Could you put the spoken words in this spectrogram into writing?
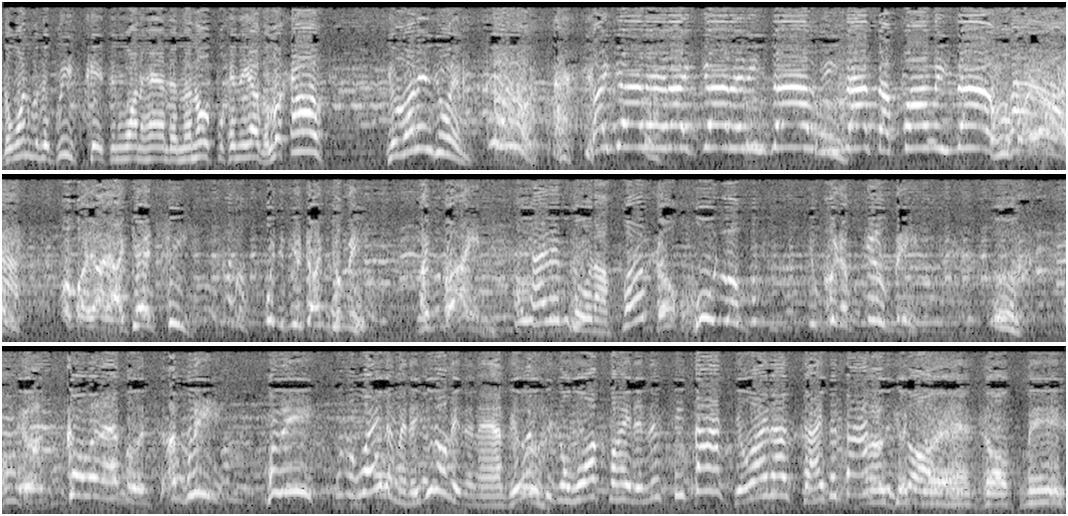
the one with the briefcase in one hand and the notebook in the other. Look out! You'll run into him. I got it! I got it! He's out! He's out! The bomb! He's out! Oh, my eye! Oh, my eye! I can't see! What have you done to me? I'm fine. Hey, I didn't do it on purpose. Oh, hoodlum! You could have killed me. Uh, uh, call an ambulance. I'm bleeding. Police! Well, wait a minute. You don't need an ambulance. You can walk right in and see Doc. You're right outside the Oh, doctor's get your hands off me.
